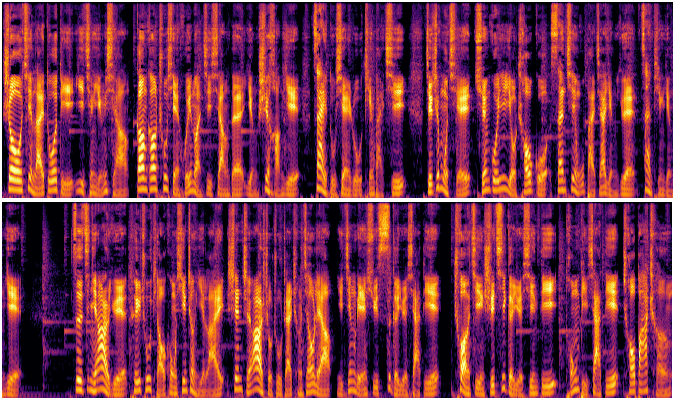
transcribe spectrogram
受近来多地疫情影响，刚刚出现回暖迹象的影视行业再度陷入停摆期。截至目前，全国已有超过三千五百家影院暂停营业。自今年二月推出调控新政以来，深圳二手住宅成交量已经连续四个月下跌，创近十七个月新低，同比下跌超八成。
